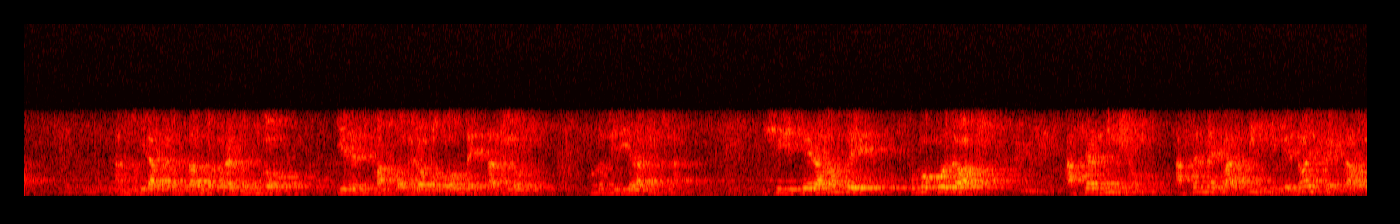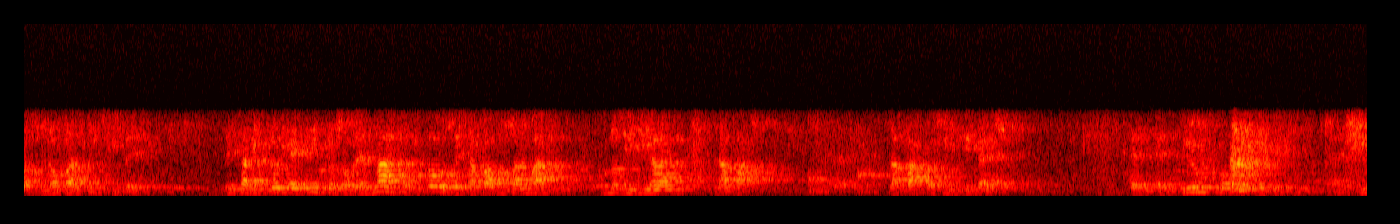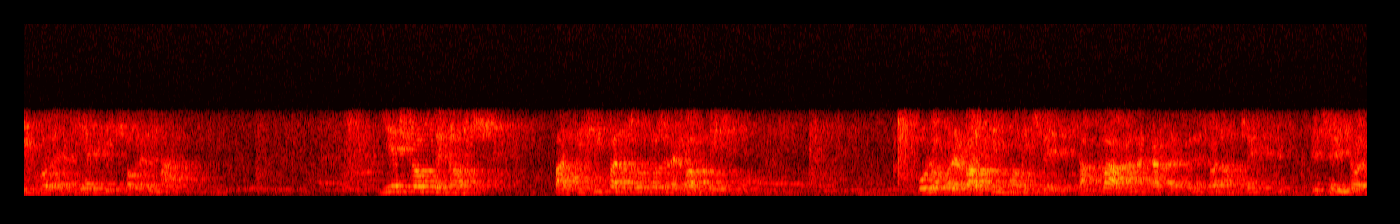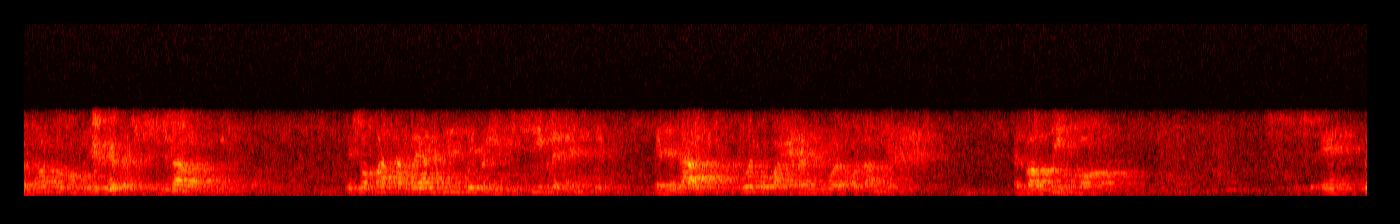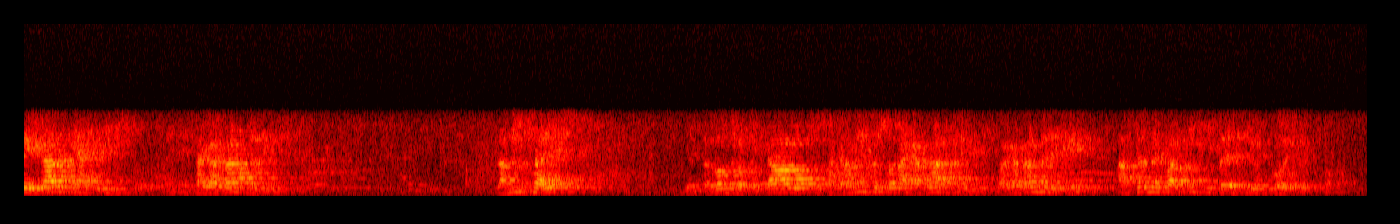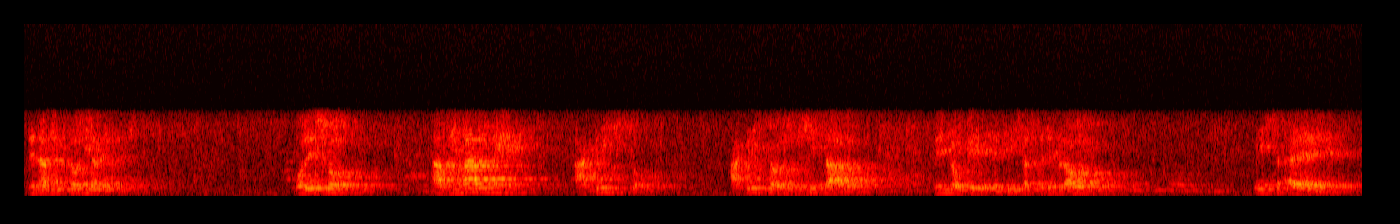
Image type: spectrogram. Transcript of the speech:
anduviera preguntando por el mundo, ¿quién es más poderoso? ¿Dónde está Dios? Uno diría la misa. Y si dijera, ¿dónde, cómo puedo hacer mío, hacerme partícipe, no espectador, sino partícipe esa victoria de Cristo sobre el mal, porque todos escapamos al mal, uno diría la paz. La paz significa eso, el, triunfo de Cristo, ¿eh? el triunfo del bien sobre el mal. Y eso se nos participa a nosotros en el bautismo. Uno por el bautismo, dice San Pablo en la carta que se leyó anoche, dice yo he muerto con Cristo y he resucitado con Cristo. Eso pasa realmente pero invisiblemente en el alma, luego pasará en el cuerpo también. El bautismo es pegarme a Cristo, ¿eh? es agarrarme de Cristo. La misa es, y el perdón de los pecados, los sacramentos son agarrarme de Cristo. ¿Agarrarme de qué? Hacerme partícipe del triunfo de Cristo, de la victoria de Cristo. Por eso, arrimarme a Cristo, a Cristo resucitado, que es lo que la Iglesia celebra hoy, es eh,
